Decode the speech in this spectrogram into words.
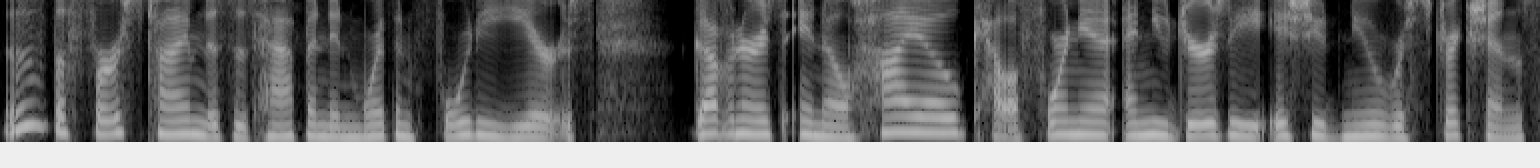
This is the first time this has happened in more than 40 years. Governors in Ohio, California, and New Jersey issued new restrictions.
